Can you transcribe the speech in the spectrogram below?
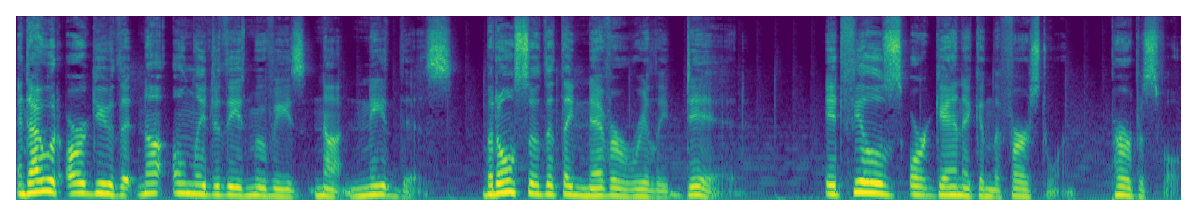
And I would argue that not only do these movies not need this, but also that they never really did. It feels organic in the first one, purposeful,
